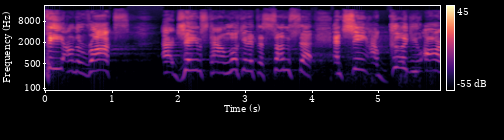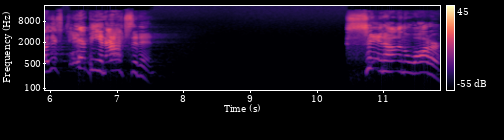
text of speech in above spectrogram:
be on the rocks at Jamestown looking at the sunset and seeing how good you are. This can't be an accident. Sitting out in the water.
